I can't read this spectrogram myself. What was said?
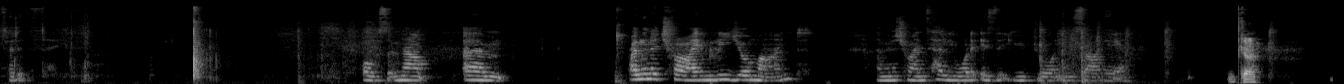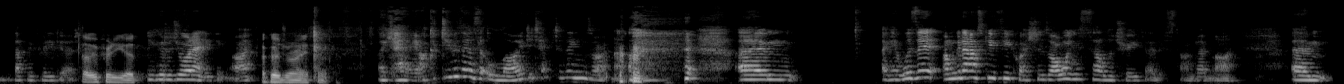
Set it safe. Awesome. Now, um, I'm going to try and read your mind. I'm going to try and tell you what it is that you've drawn inside here. Okay. Would be pretty good? That'd be pretty good. You could have drawn anything, right? I could draw anything. Okay, I could do those little lie detector things right now. um, okay, was it? I'm going to ask you a few questions. I want you to tell the truth though this time. Don't lie. Um,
